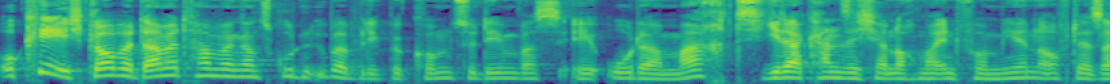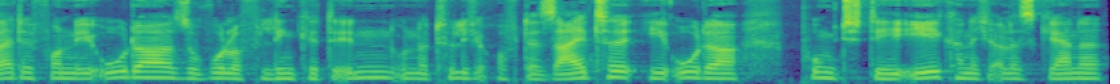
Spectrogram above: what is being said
Okay, ich glaube, damit haben wir einen ganz guten Überblick bekommen zu dem, was EODA macht. Jeder kann sich ja nochmal informieren auf der Seite von EODA, sowohl auf LinkedIn und natürlich auch auf der Seite eoda.de kann ich alles gerne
